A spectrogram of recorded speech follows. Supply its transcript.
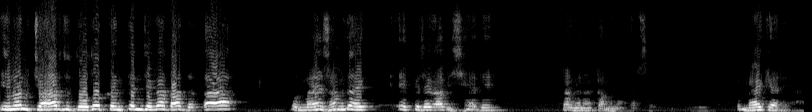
ਇਹਨਾਂ ਨੂੰ ਚਾਰਜ ਦੋ ਦੋ ਤਿੰਨ ਤਿੰਨ ਜਗ੍ਹਾ ਦਾ ਦਿੱਤਾ ਔਰ ਮੈਂ ਸਮਝਦਾ ਇੱਕ ਇੱਕ ਜਗ੍ਹਾ ਵੀ ਸ਼ਾਇਦ ਇਹ ਢੰਗ ਨਾਲ ਕੰਮ ਨਾ ਕਰ ਸਕਣ ਤੇ ਮੈਂ ਕਹਿ ਰਿਹਾ।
